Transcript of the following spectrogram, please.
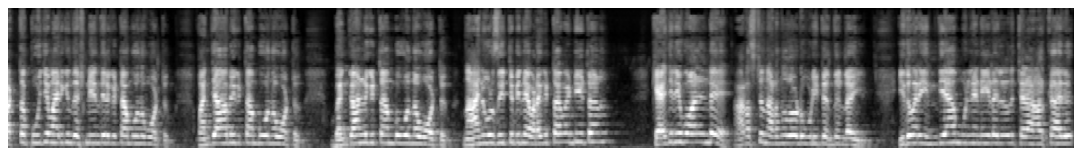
വട്ടപൂജ്യമായിരിക്കും ദക്ഷിണേന്ത്യയിൽ കിട്ടാൻ പോകുന്ന വോട്ട്. പഞ്ചാബിൽ കിട്ടാൻ പോകുന്ന വോട്ട്. ബംഗാളിൽ കിട്ടാൻ പോകുന്ന വോട്ട്. നാനൂറ് സീറ്റ് പിന്നെ എവിടെ കിട്ടാൻ വേണ്ടിയിട്ടാണ്? കേജ്രിവാളിന്റെ അറസ്റ്റ് നടന്നതോട് കൂടിയിട്ട് എന്തുണ്ടായി? ഇതുവരെ ഇന്ത്യ മുന്നണിയുടെ ചില ആൾക്കാർ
